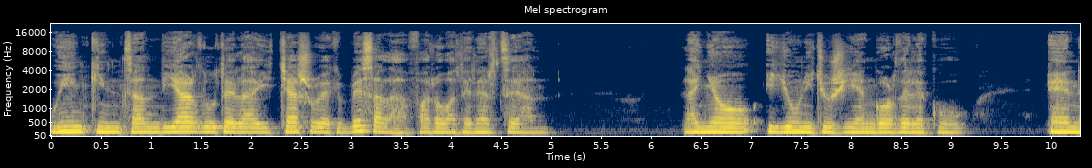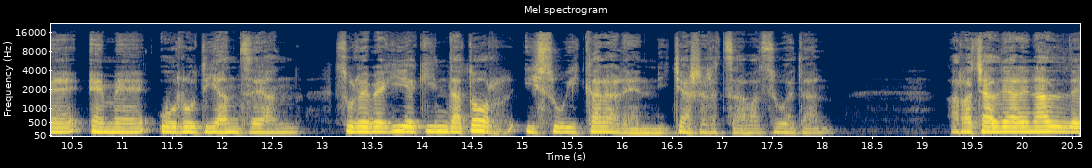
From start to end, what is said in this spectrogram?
Uinkintzan diardutela itxasuek bezala faro baten ertzean. Laino ilun itxusien gordeleku, eme urrutiantzean, zure begiekin dator izu ikararen itxasertza batzuetan. Arratxaldearen alde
